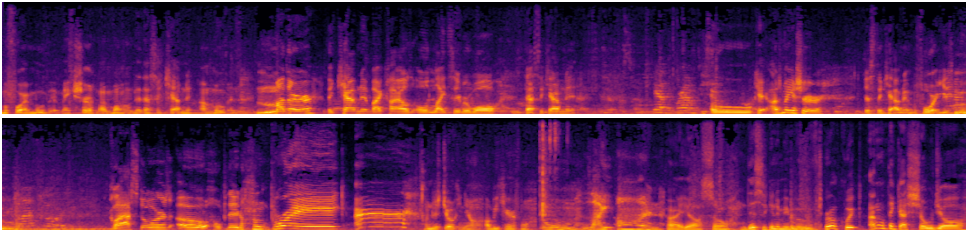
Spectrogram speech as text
before I move it, make sure with my mom that that's a cabinet I'm moving. Mother, the cabinet by Kyle's old lightsaber wall, that's the cabinet? Yeah, the brown. Okay, I was making sure just the cabinet before it gets moved. Glass doors, oh, hope they don't break. Ah. I'm just joking, y'all. I'll be careful. Boom, light on. All right, y'all, so this is gonna be moved. Real quick, I don't think I showed y'all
